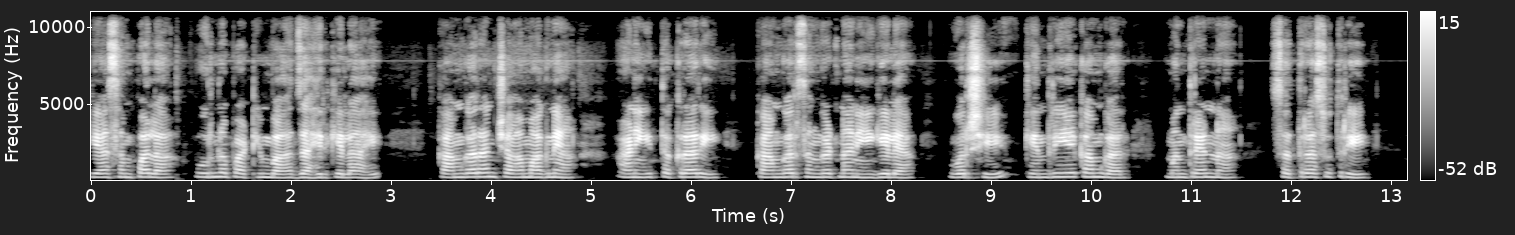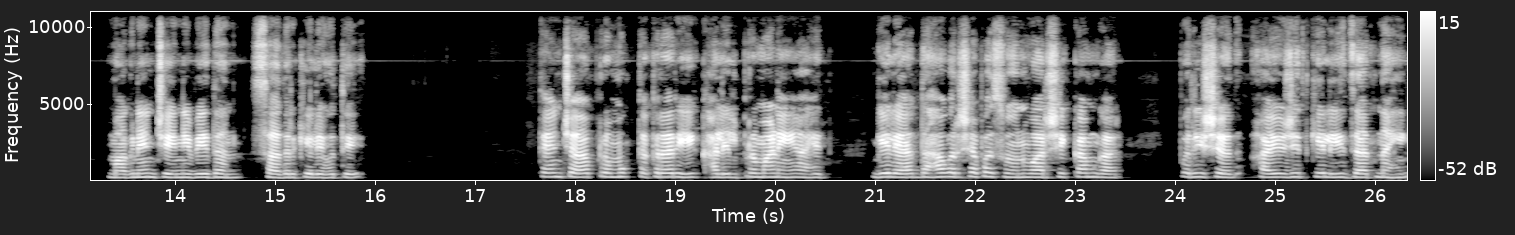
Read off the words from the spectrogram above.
या संपाला पूर्ण पाठिंबा जाहीर केला आहे. कामगारांच्या मागण्या आणि तक्रारी कामगार संघटनांनी गेल्या वर्षी केंद्रीय कामगार मंत्र्यांना सतरा सूत्री मागण्यांचे निवेदन सादर केले होते. त्यांच्या प्रमुख तक्रारी खालीलप्रमाणे आहेत. गेल्या दहा वर्षापासून वार्षिक कामगार परिषद आयोजित केली जात नाही.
